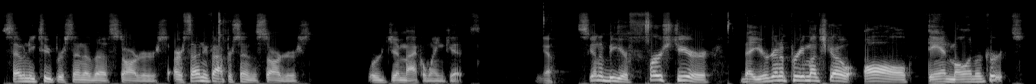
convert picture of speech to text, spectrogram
seventy-two percent of the starters or seventy-five percent of the starters were Jim McElwain kids. Yeah, it's gonna be your first year that you're gonna pretty much go all Dan Mullen recruits.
